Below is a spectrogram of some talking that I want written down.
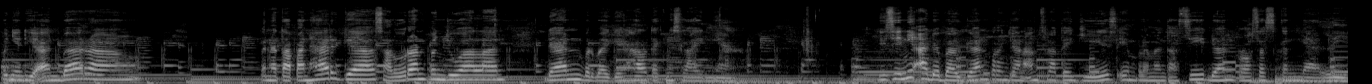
penyediaan barang, penetapan harga, saluran penjualan, dan berbagai hal teknis lainnya. Di sini ada bagian perencanaan strategis, implementasi, dan proses kendali.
